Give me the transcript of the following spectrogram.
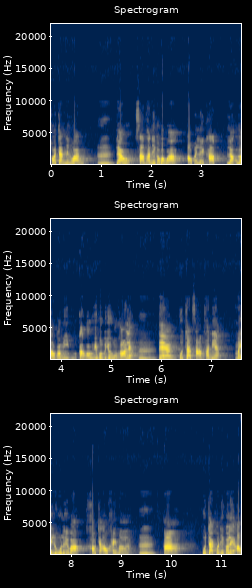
ขอจัดหนึ่งวัน อืม แล้วสามท่านนี้ก็บอกว่าเอาไปเลยครับ แล้วเราก็มีก็ก็มีผลประโยชน์ของเขาแหละ อืม แต่ผู้จัดสามท่านเนี้ย ไม่รู้เลยว่าเขาจะเอาใครมา อืม อ่า ผู้จัดคนนี้ก็เลยเอา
